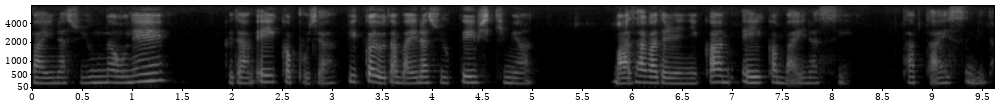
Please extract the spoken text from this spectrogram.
마이너스 6 나오네. 그 다음 A 값 보자. B 값 여기다 마이너스 6 대입시키면 마사가 되려니까 A 값 마이너스 2. 답 다 했습니다.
